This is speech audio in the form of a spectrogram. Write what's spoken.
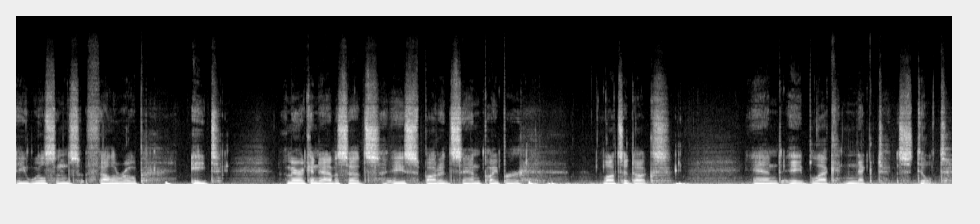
a Wilson's phalarope, eight American avocets, a spotted sandpiper, lots of ducks, and a black necked stilt.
